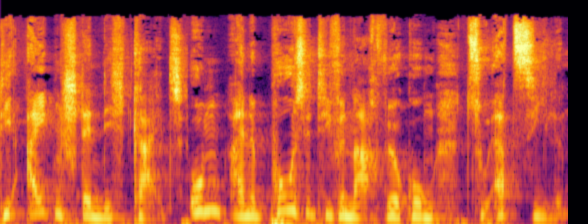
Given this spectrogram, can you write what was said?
die Eigenständigkeit, um eine positive Nachwirkung zu erzielen.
